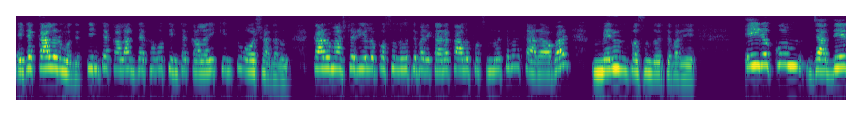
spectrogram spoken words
এটা কালোর মধ্যে ৩ টা কালার দেখাবো। ৩ টা কালারই কিন্তু অসাধারণ। কারও মাস্টার ইয়েলো পছন্দ হতে পারে, কারও কালো পছন্দ হতে পারে, কারও আবার মেরুন পছন্দ হতে পারে। এইরকম যাদের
